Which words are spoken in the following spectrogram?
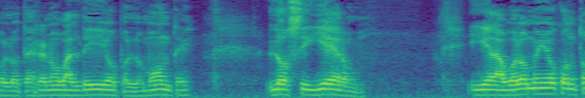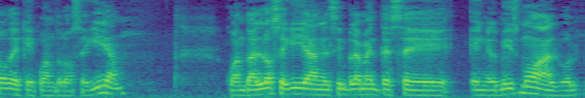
por los terrenos baldíos, por los montes, lo siguieron. Y el abuelo mío contó de que cuando lo seguían, cuando a él lo seguían, él simplemente se, en el mismo árbol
